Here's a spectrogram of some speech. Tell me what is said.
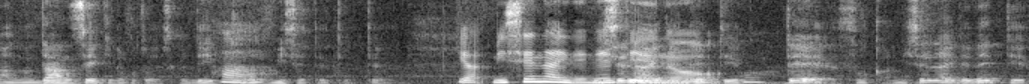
あの男性器のことですけどディックを見せてって言って、いや見せないでねって見せないいうでねのって言ってそうか見せないでねっていう。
